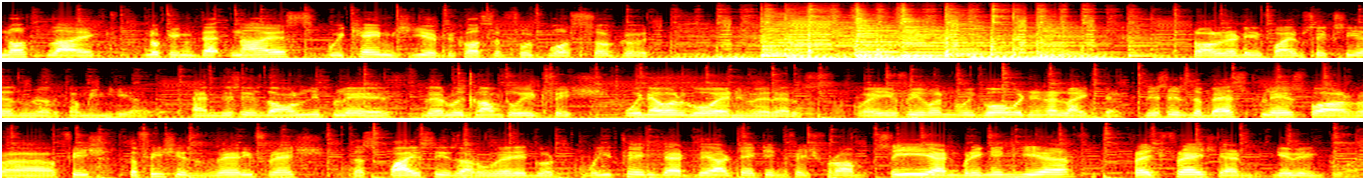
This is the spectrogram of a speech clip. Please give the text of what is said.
not like looking that nice, we came here because the food was so good. Already five, six years we are coming here, and this is the only place where we come to eat fish. We never go anywhere else. Where if even we go, we didn't like that. This is the best place for uh, fish. The fish is very fresh. The spices are very good. We think that they are taking fish from sea and bringing here, fresh, fresh, and giving to us.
